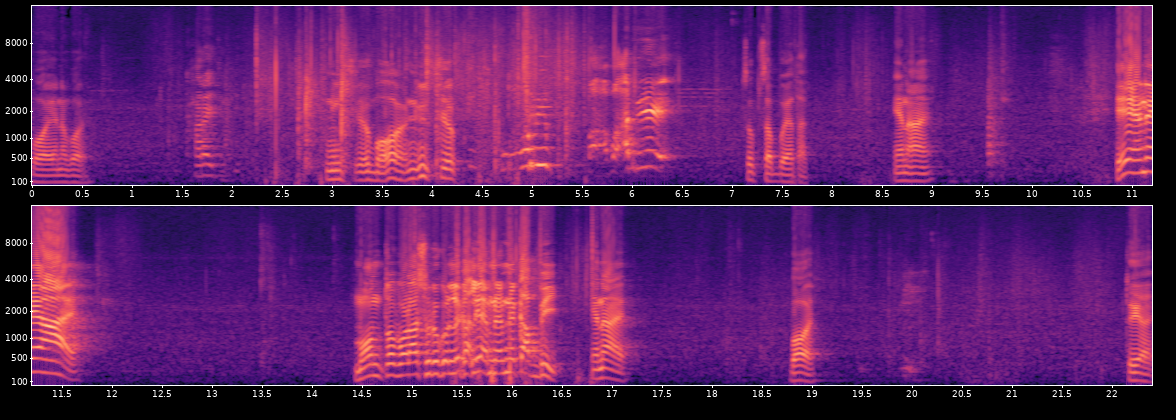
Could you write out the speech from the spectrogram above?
বয় এনে বয়। খারাই থাকি। নিচে বয় নিচে। ওরে বাবা রে! চুপচাপ বয়ে থাক। এনে আয় এনে আয়। মন্ত্র পড়া শুরু করলে খালি এমনি এমনি কাঁপবি। এনে আয় বয়। তুই আয়।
